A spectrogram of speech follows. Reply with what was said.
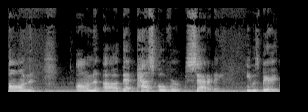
on, on uh, that Passover Saturday. He was buried.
